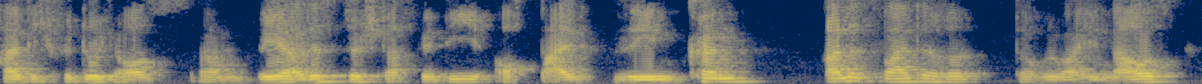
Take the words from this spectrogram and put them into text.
halte ich für durchaus ähm, realistisch, dass wir die auch bald sehen können. Alles weitere darüber hinaus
